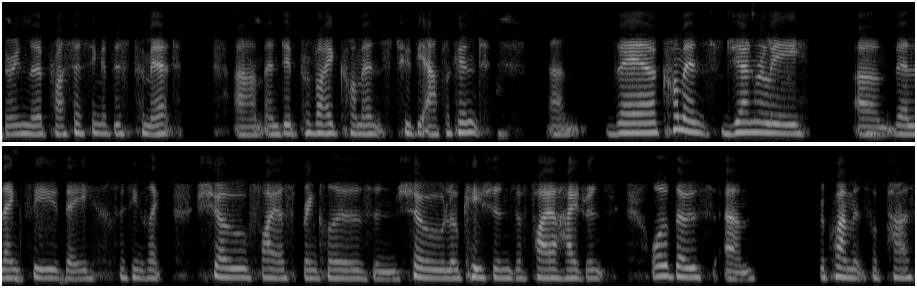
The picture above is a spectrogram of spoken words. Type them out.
during the processing of this permit um, and did provide comments to the applicant. Um, their comments generally, um, they're lengthy. They things like show fire sprinklers and show locations of fire hydrants. All of those um, requirements were passed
